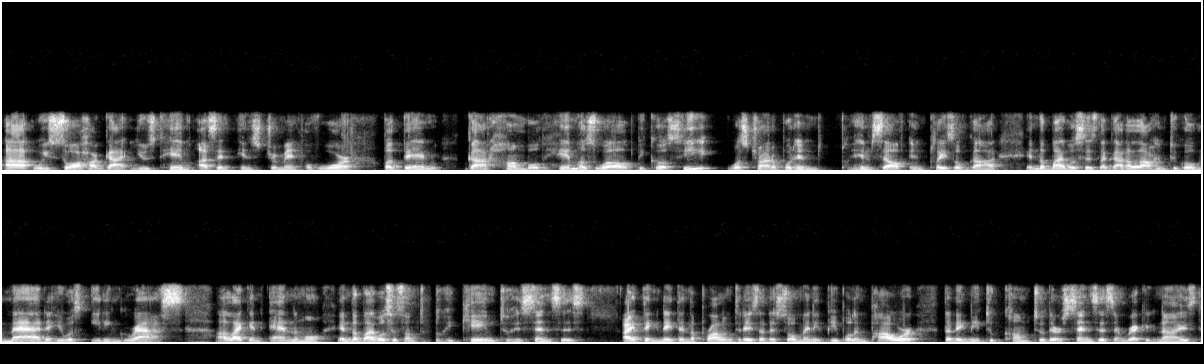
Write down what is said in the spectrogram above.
Uh, we saw how God used him as an instrument of war, but then God humbled him as well because he was trying to put him himself in place of God. And the Bible says that God allowed him to go mad and he was eating grass uh, like an animal. And the Bible says until he came to his senses. I think, Nathan, the problem today is that there's so many people in power that they need to come to their senses and recognize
